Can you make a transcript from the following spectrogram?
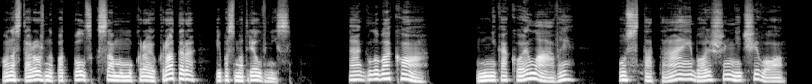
он осторожно подполз к самому краю кратера и посмотрел вниз. «Как глубоко. Никакой лавы. Пустота и больше ничего.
